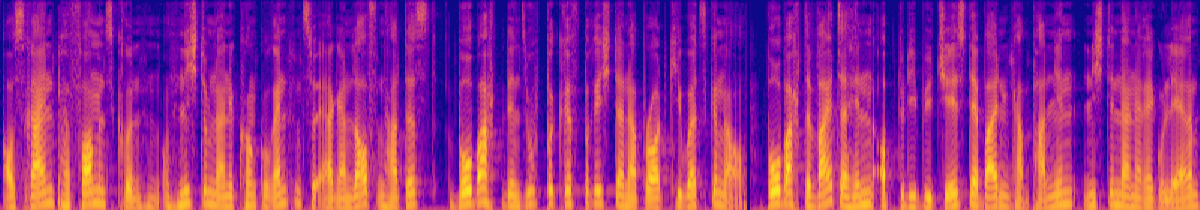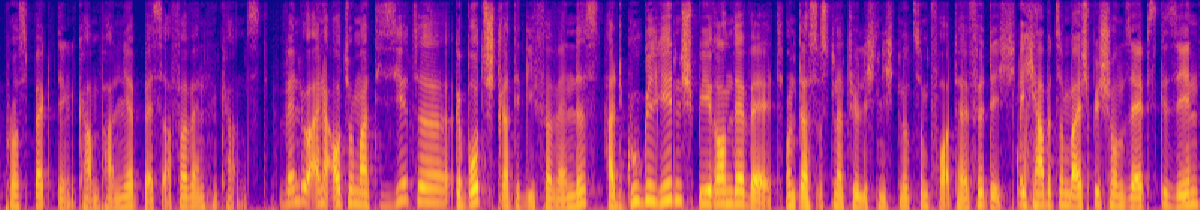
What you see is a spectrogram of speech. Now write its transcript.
aus reinen Performance-Gründen und nicht um deine Konkurrenten zu ärgern laufen hattest, beobachte den Suchbegriffbericht deiner Broad Keywords genau. Beobachte weiterhin, ob du die Budgets der beiden Kampagnen nicht in deiner regulären Prospecting-Kampagne besser verwenden kannst. Wenn du eine automatisierte Geburtsstrategie verwendest, hat Google jeden Spielraum der Welt und das ist natürlich nicht nur zum Vorteil für dich. Ich habe zum Beispiel schon selbst gesehen,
